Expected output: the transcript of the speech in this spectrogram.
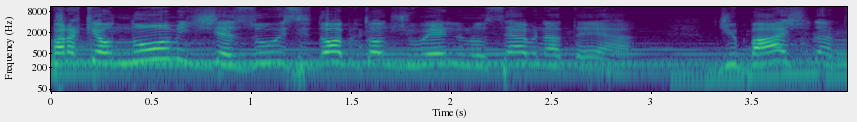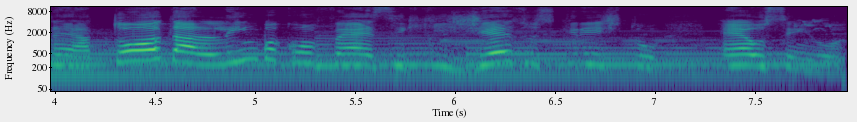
Para que o nome de Jesus se dobre todo joelho no céu e na terra, debaixo da terra, toda língua confesse que Jesus Cristo é o Senhor.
